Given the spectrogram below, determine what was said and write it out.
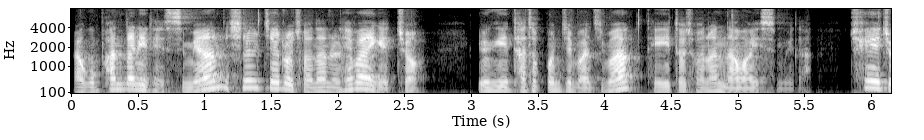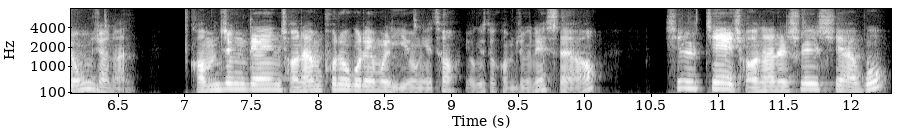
라고 판단이 됐으면 실제로 전환을 해봐야겠죠. 여기 다섯 번째 마지막 데이터 전환 나와 있습니다. 최종 전환. 검증된 전환 프로그램을 이용해서 여기서 검증을 했어요. 실제 전환을 실시하고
